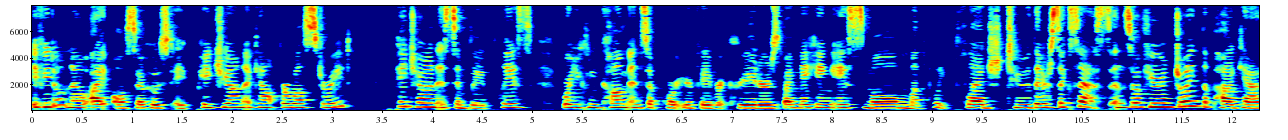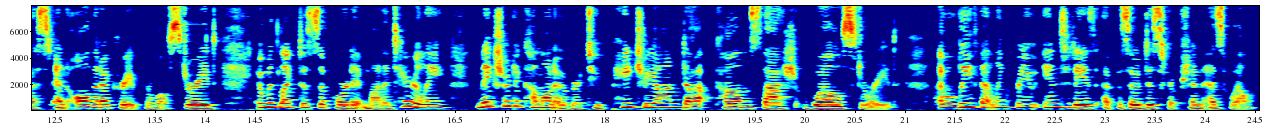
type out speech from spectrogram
If you don't know, I also host a Patreon account for Well Storied. Patreon is simply a place where you can come and support your favorite creators by making a small monthly pledge to their success. And so if you're enjoying the podcast and all that I create for Well Storied and would like to support it monetarily, make sure to come on over to patreon.com slash wellstoried. I will leave that link for you in today's episode description as well.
